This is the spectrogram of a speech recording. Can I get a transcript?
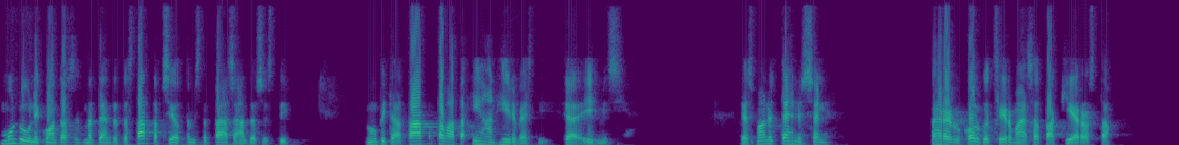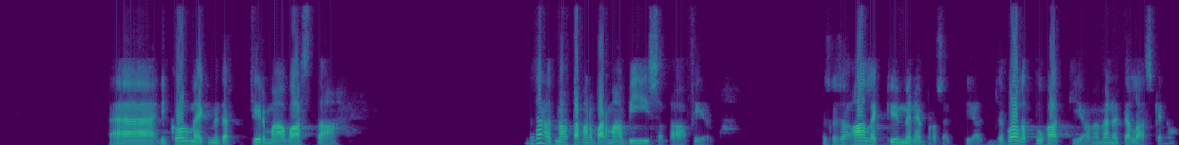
mun duuni, on taas, että mä teen tätä startup-sijoittamista pääsääntöisesti, minun pitää tavata ihan hirveästi ihmisiä. Ja jos mä oon nyt tehnyt sen vähän 30 firmaa ja 100 kierrosta, niin 30 firmaa vastaa. Mä sanon, että mä oon tavannut varmaan 500 firmaa. Koska se on alle 10 prosenttia. Se voi olla tuhatkin, ja mä en ole laskenut.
